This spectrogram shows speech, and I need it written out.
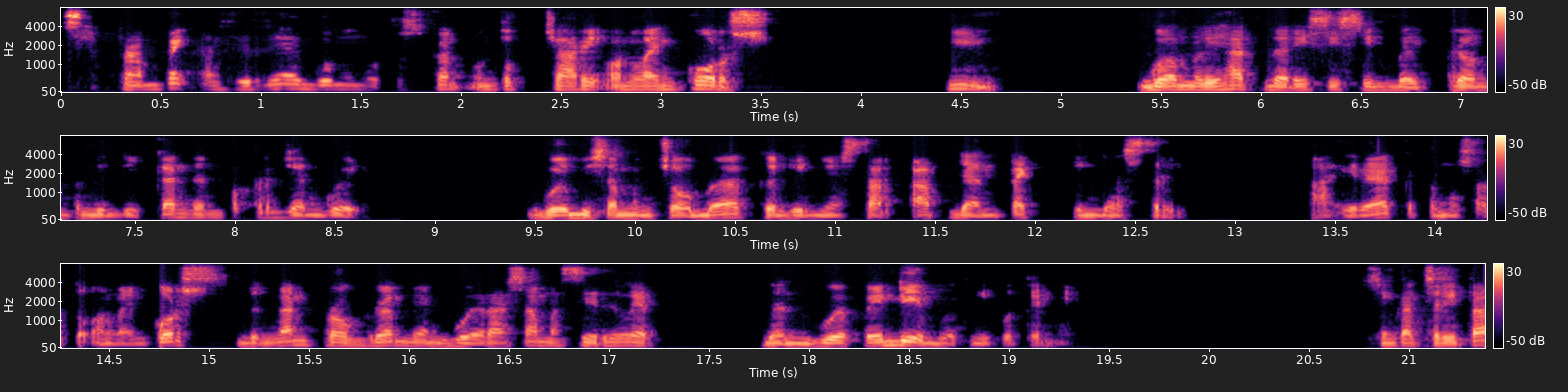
Sampai akhirnya gue memutuskan untuk cari online course. Hmm, gue melihat dari sisi background pendidikan dan pekerjaan gue. Gue bisa mencoba ke dunia startup dan tech industry. Akhirnya ketemu satu online course dengan program yang gue rasa masih relate dan gue pede buat ngikutinnya. Singkat cerita,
